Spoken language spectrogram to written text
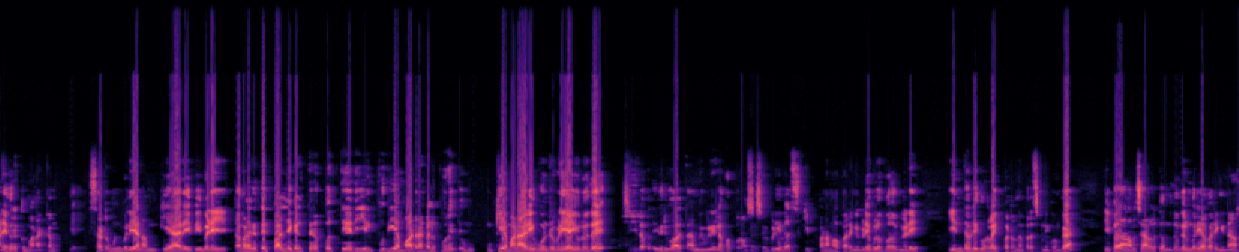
அனைவருக்கும் வணக்கம். சற்று முன் வெளியான முக்கிய அறிவிப்பின்படி தமிழகத்தில் பள்ளிகள் திறப்பு தேதியில் புதிய மாற்றங்கள் குறித்து முக்கியமான அறிவு ஒன்று வெளியாகியுள்ளது. இதை பத்தி விரிவாக நம்ம வீடியோல பார்க்குறோம் ஸோ வீடியோவை ஸ்கிப் பண்ணாம பாருங்க. வீடியோக்குள்ள போறதுக்கு முன்னாடி இந்த வீடியோக்கு ஒரு லைக் பட்டனை பிரஸ் பண்ணிக்கோங்க. இப்பதான் நம்ம சேனலுக்கு முதல் முறையா வரீங்கன்னா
